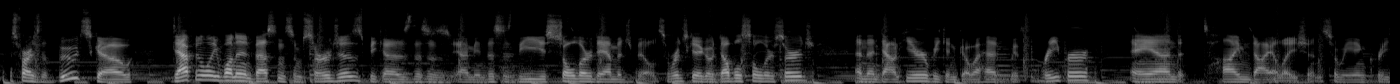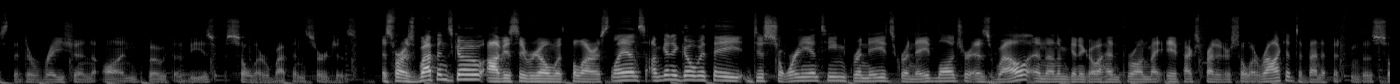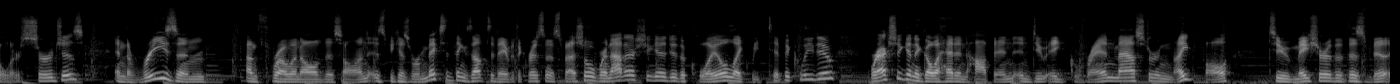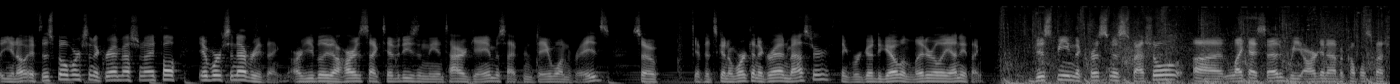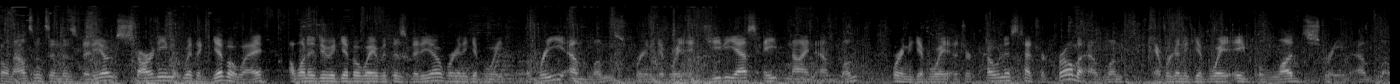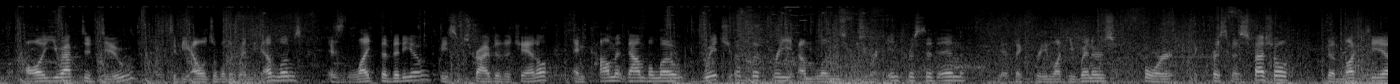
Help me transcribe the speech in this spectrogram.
As far as the boots go, definitely want to invest in some surges because this is, I mean, this is the solar damage build. So we're just going to go double solar surge. And then down here, we can go ahead with Reaper and time dilation. So we increase the duration on both of these solar weapon surges. As far as weapons go, obviously we're going with Polaris Lance. I'm going to go with a disorienting grenades grenade launcher as well. And then I'm going to go ahead and throw on my Apex Predator solar rocket to benefit from those solar surges. And the reason I'm throwing all of this on is because we're mixing things up today with the Christmas special. We're not actually going to do the coil like we typically do. We're actually going to go ahead and hop in and do a Grandmaster Nightfall to make sure that this build, you know, if this build works in a Grandmaster Nightfall, it works in everything. Arguably the hardest activities in the entire game aside from day one raids. So if it's going to work in a Grandmaster, I think we're good to go in literally anything. This being the Christmas special, uh, like I said, we are going to have a couple special announcements in this video, starting with a giveaway. I want to do a giveaway with this video. We're going to give away three emblems. We're going to give away a GDS 89 emblem. We're going to give away a Draconis Tetrachroma emblem, and we're going to give away a Bloodstream emblem. All you have to do to be eligible to win the emblems is like the video, be subscribed to the channel, and comment down below which of the three emblems you are interested in. Have pick three lucky winners for the Christmas special. Good luck to you.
